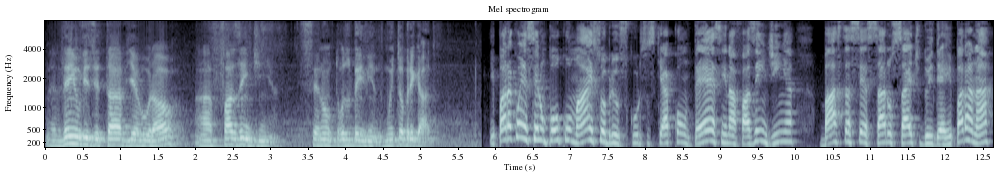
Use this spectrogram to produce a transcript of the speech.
Venham visitar a Via Rural, a Fazendinha. Serão todos bem-vindos. Muito obrigado. E para conhecer um pouco mais sobre os cursos que acontecem na Fazendinha, basta acessar o site do IDR Paraná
